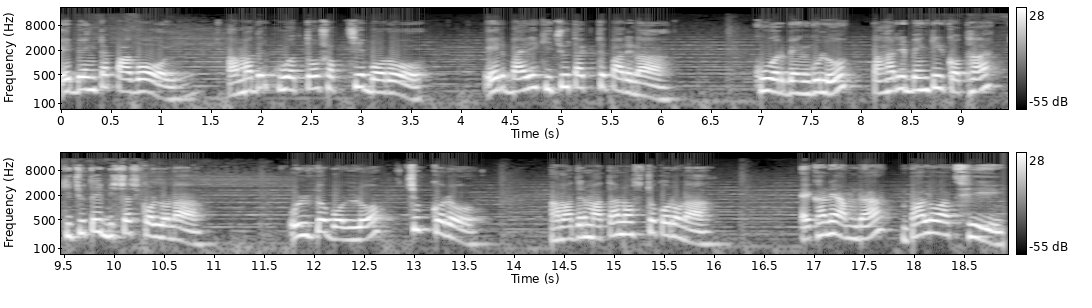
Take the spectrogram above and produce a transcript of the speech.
এই ব্যাংটা পাগল। আমাদের কুয়া তো সবচেয়ে বড়। এর বাইরে কিছু থাকতে পারে না। কুয়োর ব্যাংগুলো পাহাড়ি ব্যাংটির কথা কিছুতেই বিশ্বাস করল না। উল্টো বলল, চুপ করো। আমাদের মাথা নষ্ট করো না। এখানে আমরা ভালো আছি।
